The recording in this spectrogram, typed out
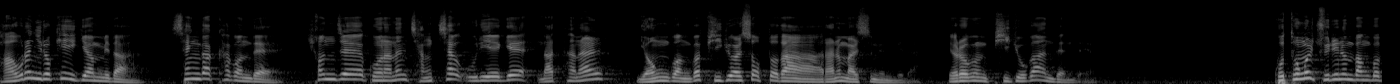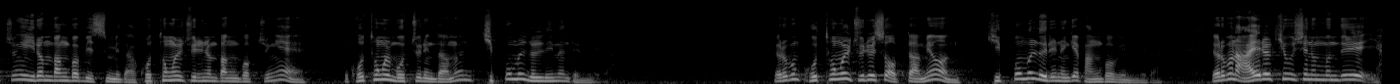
바울은 이렇게 얘기합니다. 생각하건대 현재 고난은 장차 우리에게 나타날 영광과 비교할 수 없도다라는 말씀입니다. 여러분 비교가 안 된대요. 고통을 줄이는 방법 중에 이런 방법이 있습니다. 고통을 줄이는 방법 중에 고통을 못 줄인다면 기쁨을 늘리면 됩니다. 여러분 고통을 줄일 수 없다면 기쁨을 늘리는 게 방법입니다. 여러분 아이를 키우시는 분들이 야,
